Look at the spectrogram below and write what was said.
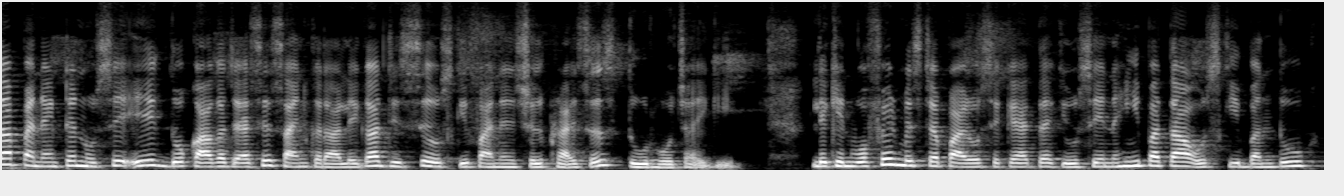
तब पेनिंगटन उससे एक दो कागज़ ऐसे साइन करा लेगा जिससे उसकी फाइनेंशियल क्राइसिस दूर हो जाएगी। लेकिन वो फिर मिस्टर पायरो से कहता है कि उसे नहीं पता उसकी बंदूक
